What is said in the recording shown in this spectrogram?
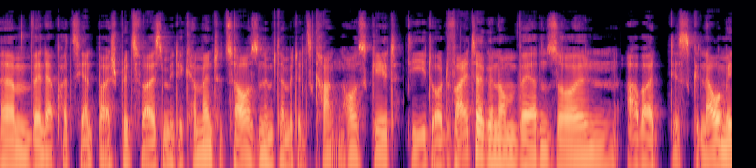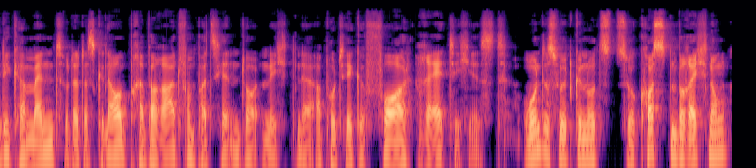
ähm, wenn der Patient beispielsweise Medikamente zu Hause nimmt, damit ins Krankenhaus geht, die dort weitergenommen werden sollen, aber das genaue Medikament oder das genaue Präparat vom Patienten dort nicht in der Apotheke vorrätig ist. Und es wird genutzt zur Kostenberechnung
